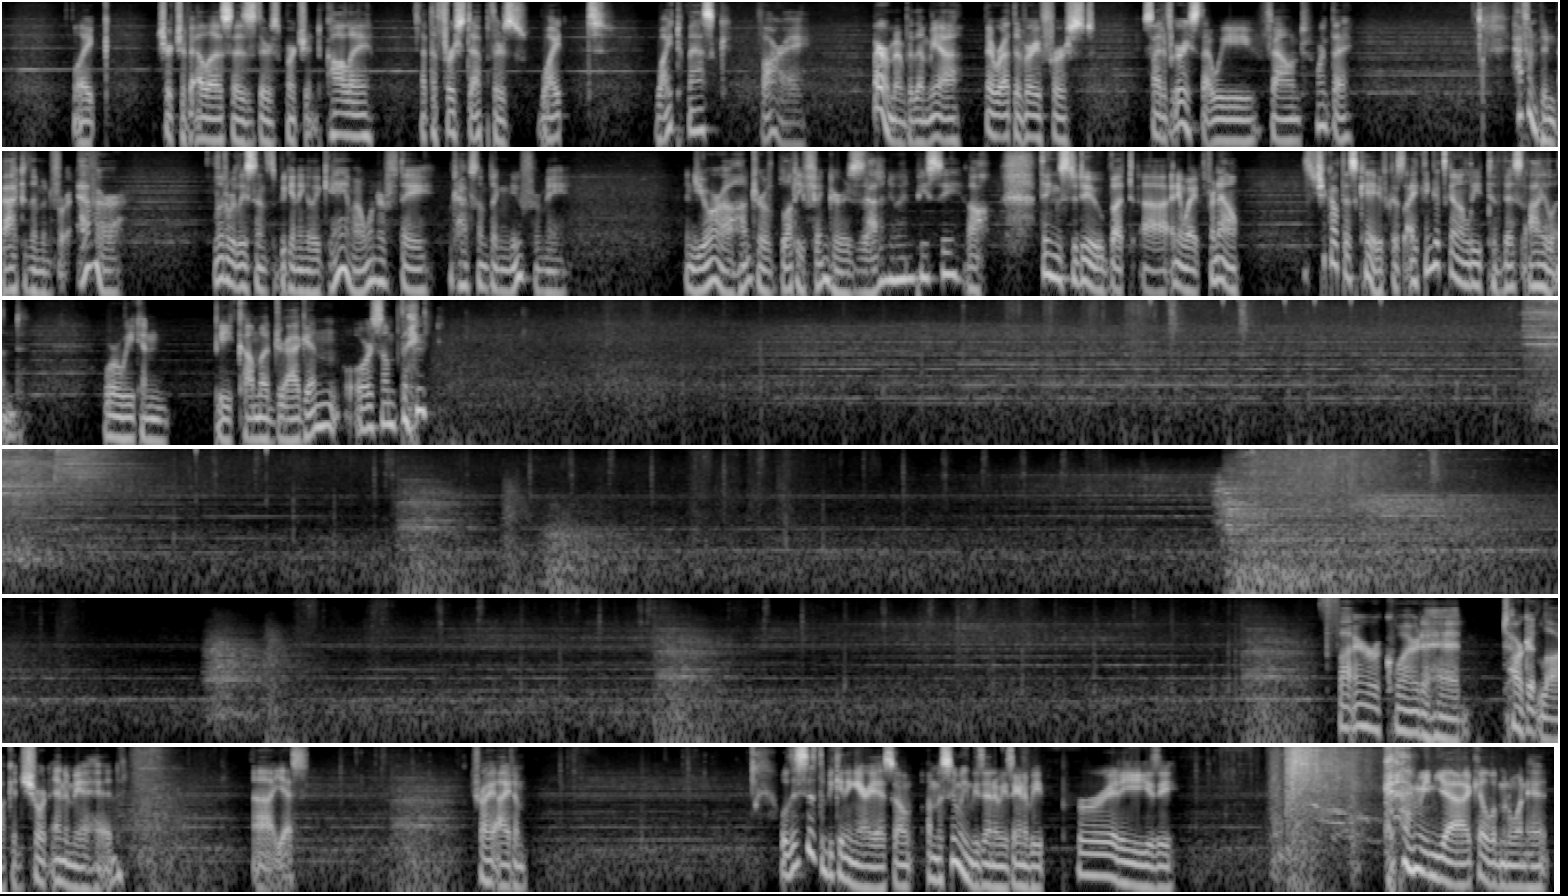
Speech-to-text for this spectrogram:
Like Church of Elleh says there's Merchant Kale. At the first step, there's White White Mask Varré. I remember them, yeah. They were at the very first site of grace that we found, weren't they? Haven't been back to them in forever. Literally since the beginning of the game. I wonder if they would have something new for me. And Yura hunter of bloody fingers. Is that a new NPC? Oh, things to do. But uh, anyway, for now, let's check out this cave because I think it's going to lead to this island where we can become a dragon or something. Fire required ahead. Target lock and short enemy ahead. Ah, uh, yes. Try item. Well, this is the beginning area, so I'm assuming these enemies are going to be pretty easy. I mean, yeah, I killed them in one hit.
